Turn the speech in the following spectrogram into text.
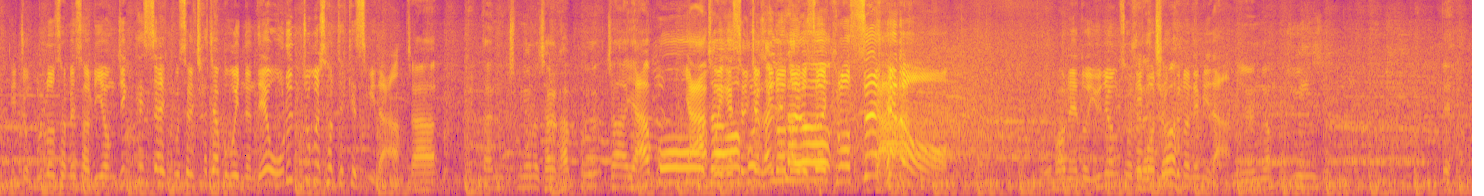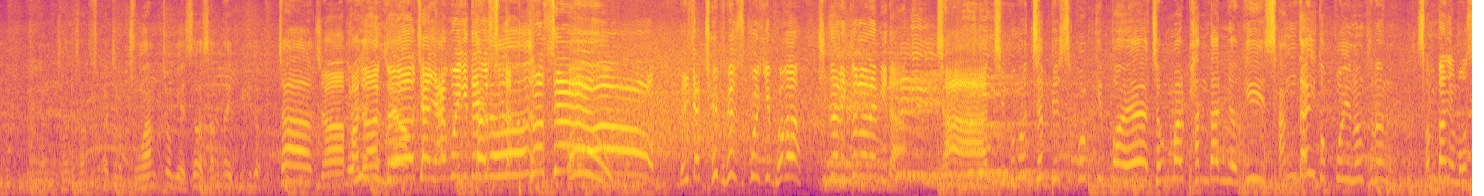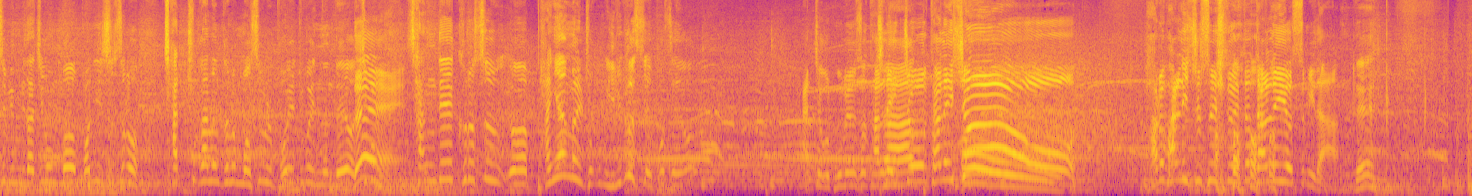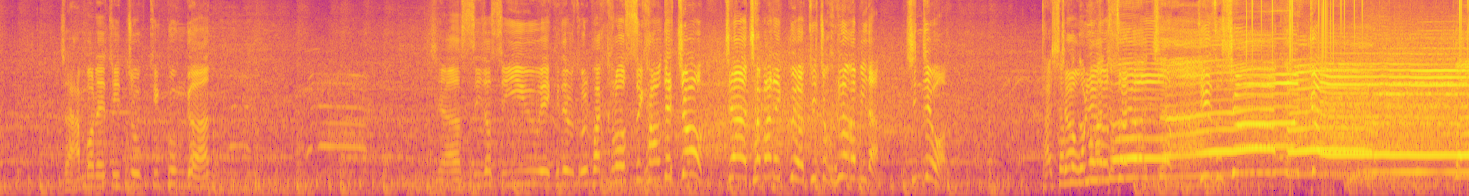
뒤쪽 물러서면서 리영직 패스할 곳을 찾아보고 있는데요. 오른쪽을 선택했습니다. 자 일단 측면으로 잘 갔고요. 자 야고 야구에게 자, 슬쩍 볼 끌어내렸어요. 크로스 야. 헤더. 이번에도 윤영선이 그렇죠. 먼저 끊어냅니다. 윤영 윤 네. 중앙 쪽에서 상당히 비기도 자, 자. 받아왔고요. 자 야구에게 내줬습니다. 크로스. 오! 일단 최필수 골키퍼가 중간에 끊어냅니다. 자 지금은 챔피언스 골키퍼의 정말 판단력이 상당히 돋보이는 그런 선방의 모습입니다. 지금 뭐 본인 스스로 자축하는 그런 모습을 보여주고 있는데요. 네. 지금 상대 크로스 어, 방향을 조금 읽었어요. 보세요. 안쪽을 보면서 달레이 자, 쪽 달레이 슛. 오. 바로 발리 슛을 시도했던 달레이였습니다. 네. 자 한 번에 뒤쪽 뒷공간. 자 시저스 이후에 그대로 돌파 크로스 가운데 쪽 자 잡아냈고요. 뒤쪽 흘러갑니다. 신재원. 다시 자 한번. 올려줬어요. 자, 뒤에서 슛! 골!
